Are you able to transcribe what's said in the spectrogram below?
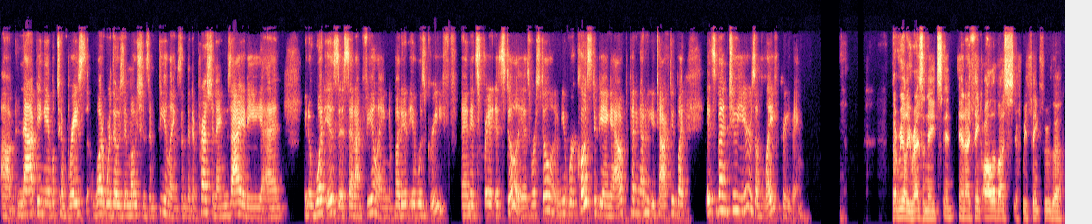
um, not being able to embrace what were those emotions and feelings, and the depression, anxiety, and you know what is this that I'm feeling? But it, it was grief, and it's it still is. We're still I mean, we're close to being out, depending on who you talk to, but it's been two years of life grieving that really resonates. And, and I think all of us, if we think through the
